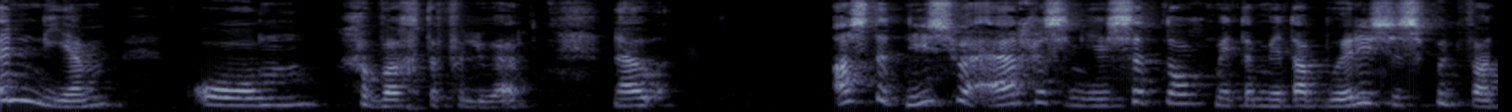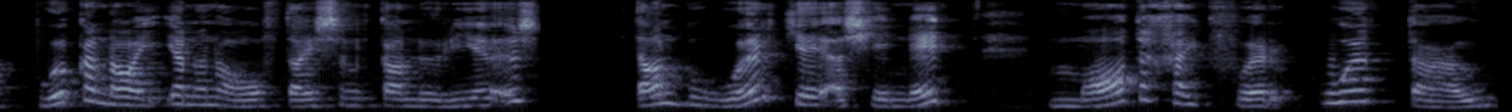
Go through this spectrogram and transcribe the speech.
inneem om gewig te verloor. Nou as dit nie so erg is en jy sit nog met 'n metaboliese spoed wat bo kan daai 1.500 kalorieë is, dan behoort jy as jy net matigheid voor oë te hou,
